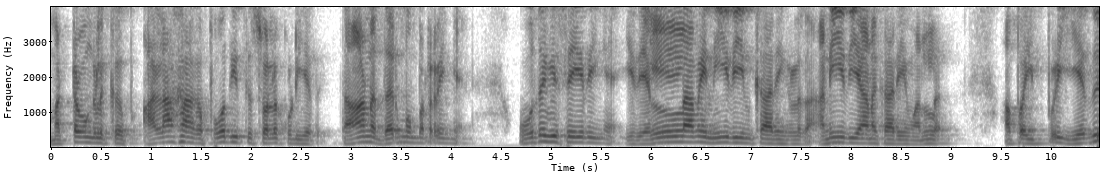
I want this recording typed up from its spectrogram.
மற்றவங்களுக்கு அழகாக போதித்து சொல்லக்கூடியது. தான தர்மம் பண்ணுறீங்க உதவி செய்கிறீங்க இது எல்லாமே நீதியின் காரியங்கள் தான். அநீதியான காரியம் அல்ல. அப்போ இப்படி எது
